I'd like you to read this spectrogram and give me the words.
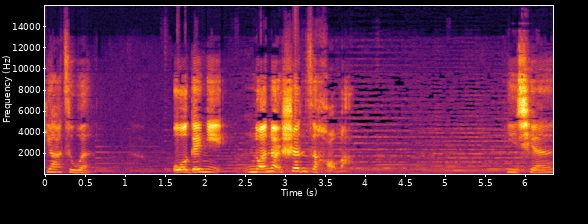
鸭子问：“我给你暖暖身子好吗？”以前，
